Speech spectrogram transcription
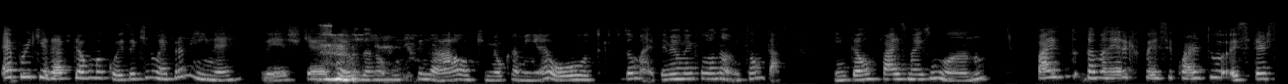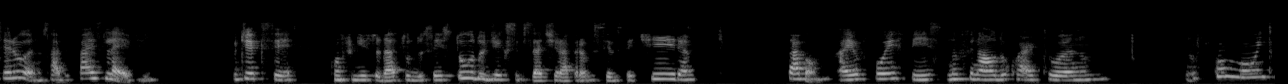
é porque deve ter alguma coisa que não é para mim, né? Falei, acho que é Deus dando algum sinal, que meu caminho é outro e tudo mais. Aí minha mãe falou, não, então tá. Então faz mais um ano, faz da maneira que foi esse quarto, esse terceiro ano, sabe? Faz leve. O dia que você conseguir estudar tudo, você estuda, o dia que você precisar tirar para você, você tira. Tá bom. Aí eu fui e fiz no final do quarto ano. Ficou muito,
